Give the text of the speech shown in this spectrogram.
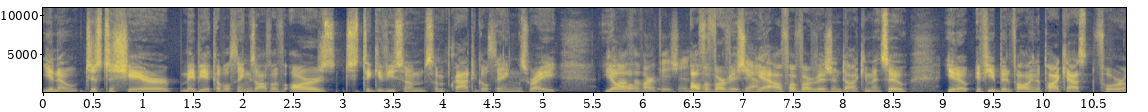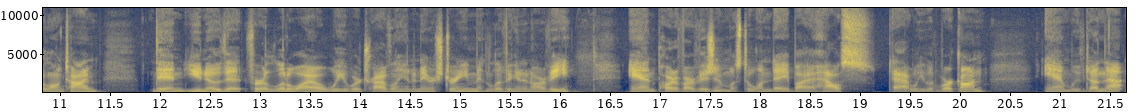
you know, just to share maybe a couple things off of ours, just to give you some some practical things, right? Y'all off of our vision. off of our vision Yeah. yeah. off of our vision document so you know if you've been following the podcast for a long time then you know that for a little while we were traveling in an airstream and living in an rv and part of our vision was to one day buy a house that we would work on and we've done that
